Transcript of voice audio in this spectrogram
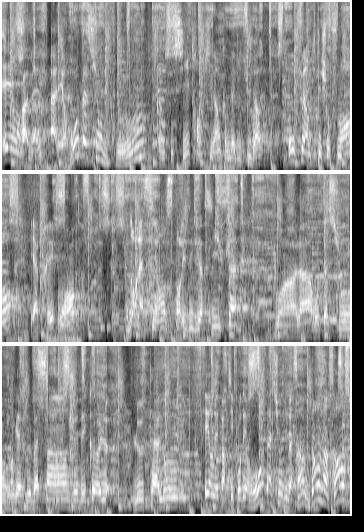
et on ramène. Allez, rotation du tronc, comme ceci, tranquille, hein, comme d'habitude. Hein. On fait un petit échauffement et après on rentre dans la séance, dans les exercices. Voilà, rotation, j'engage le bassin, je décolle le talon et on est parti pour des rotations du bassin dans un sens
